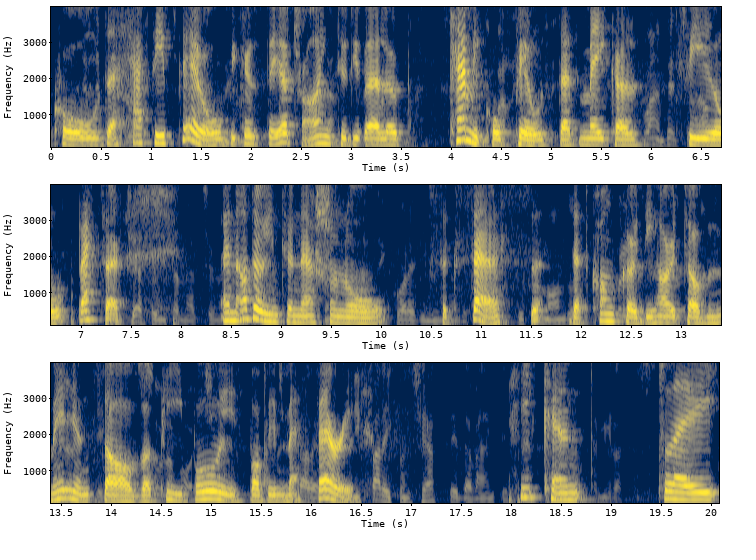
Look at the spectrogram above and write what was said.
called Happy Pill because they are trying to develop chemical pills that make us feel better. Another international success that conquered the heart of millions of people is Bobby McFerrin. He can play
